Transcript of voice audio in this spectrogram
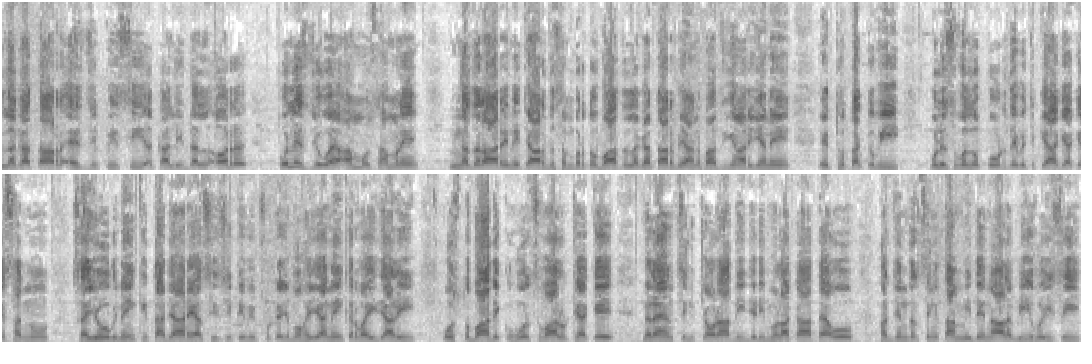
ਲਗਾਤਾਰ ਐਸਜੀਪੀਸੀ ਅਕਾਲੀ ਦਲ ਔਰ ਪੁਲਿਸ ਜੋ ਹੈ ਆਮੋ ਸਾਹਮਣੇ ਨਜ਼ਰ ਆ ਰਹੇ ਨੇ। 4 ਦਸੰਬਰ ਤੋਂ ਬਾਅਦ ਲਗਾਤਾਰ ਬਿਆਨਬਾਜ਼ੀਆਂ ਆ ਰਹੀਆਂ ਨੇ। ਇੱਥੋਂ ਤੱਕ ਵੀ ਪੁਲਿਸ ਵੱਲੋਂ ਕੋਰਟ ਦੇ ਵਿੱਚ ਕਿਹਾ ਗਿਆ ਕਿ ਸਾਨੂੰ ਸਹਿਯੋਗ ਨਹੀਂ ਕੀਤਾ ਜਾ ਰਿਹਾ, ਸੀਸੀਟੀਵੀ ਫੁਟੇਜ ਮੁਹੱਈਆ ਨਹੀਂ ਕਰਵਾਈ ਜਾ ਰਹੀ। ਉਸ ਤੋਂ ਬਾਅਦ ਇੱਕ ਹੋਰ ਸਵਾਲ ਉੱਠਿਆ ਕਿ ਨਰੈਣ ਸਿੰਘ ਚੌੜਾ ਦੀ ਜਿਹੜੀ ਮੁਲਾਕਾਤ ਹੈ, ਉਹ ਹਰਜਿੰਦਰ ਸਿੰਘ ਧਾਮੀ ਦੇ ਨਾਲ ਵੀ ਹੋਈ ਸੀ।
